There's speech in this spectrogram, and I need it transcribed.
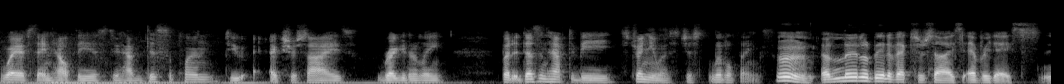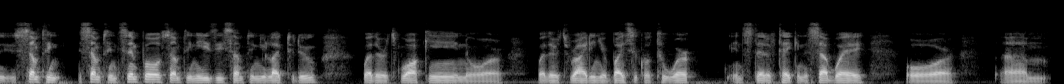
way of staying healthy is to have discipline, to exercise regularly, but it doesn't have to be strenuous, just little things. Hmm, a little bit of exercise every day. Something, something simple, something easy, something you like to do, whether it's walking or whether it's riding your bicycle to work instead of taking the subway or, um,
